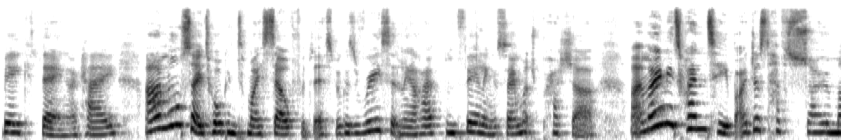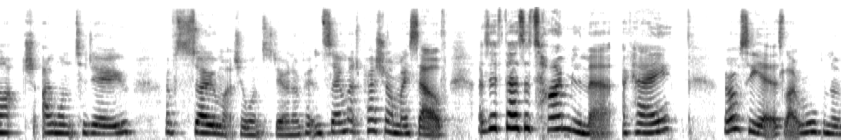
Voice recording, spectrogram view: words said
big thing, okay? And I'm also talking to myself with this because recently I have been feeling so much pressure. I'm only 20, but I just have so much I want to do. I have so much I want to do, and I'm putting so much pressure on myself as if there's a time limit, okay? There obviously is, like, we're all gonna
